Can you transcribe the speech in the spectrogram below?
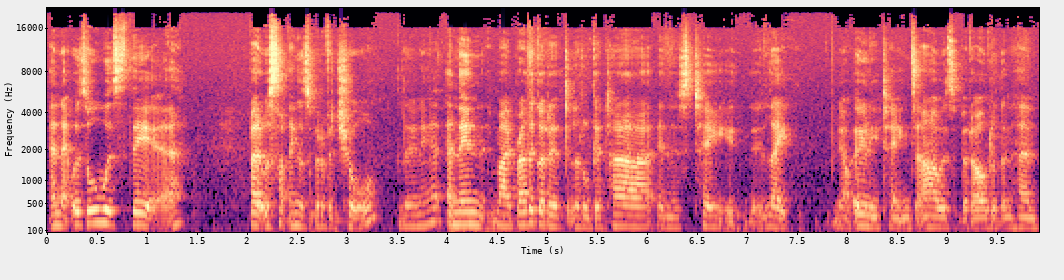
and that was always there. But it was something that was a bit of a chore learning it. And then my brother got a little guitar in his teen, late, you know, early teens, I was a bit older than him.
